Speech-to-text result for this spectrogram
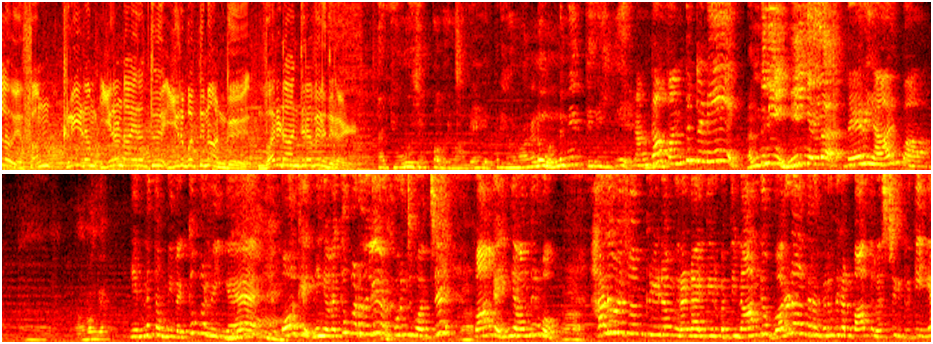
ஹலோ எஃப்எம் கிரீடம் இரண்டாயிரத்து இருபத்தி நான்கு. வருடாந்திர விருதுகள். ஐயோ எப்ப வருவாங்க? எப்படி வருவாங்கன்னு ஒண்ணுமே தெரியலையே. நான் தான் வந்துட்டனே. நந்தினி நீங்க இல்ல. வேற யாருப்பா? அவங்க. என்ன தம்பி வெக்கப்படுறீங்க? ஓகே நீங்க வெக்கப்படுறதுலயே புரிஞ்சு போச்சு. வாங்க இங்க வந்துருவோம். ஹலோ இரண்டாயிரத்தி இருபத்தி நான்கு வருடாந்திர விருதுகள் பார்த்து ரசிச்சுக்கிட்டு இருக்கீங்க.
